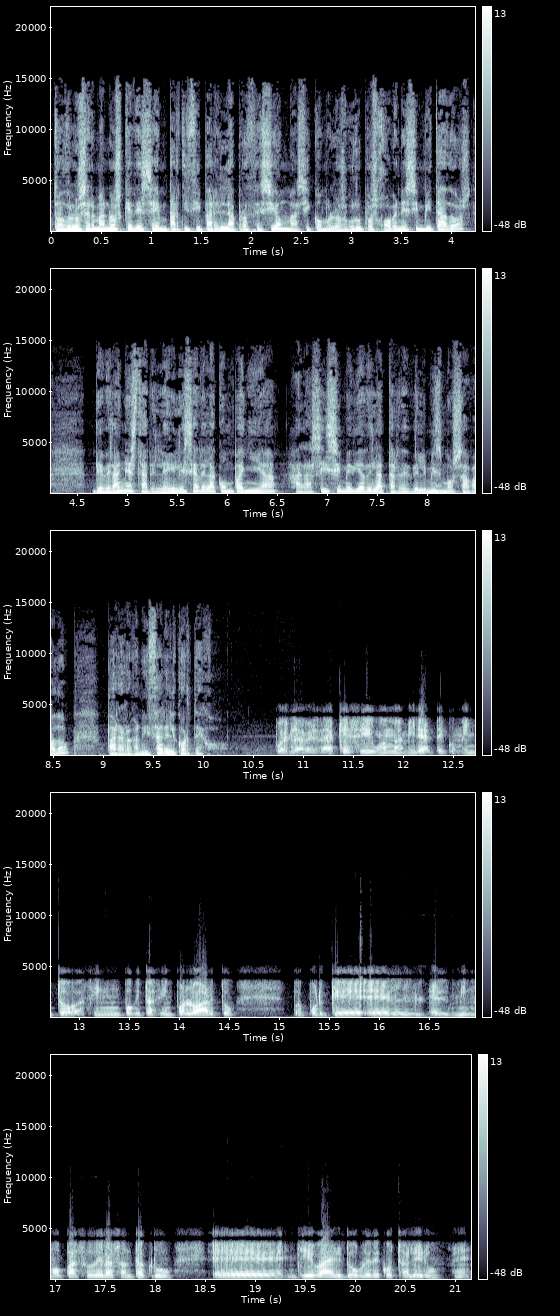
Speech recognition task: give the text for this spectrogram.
todos los hermanos que deseen participar en la procesión, así como los grupos jóvenes invitados, deberán estar en la iglesia de la compañía a las seis y media de la tarde del mismo sábado para organizar el cortejo. Pues la verdad es que sí, Juanma, mira, te comento, así un poquito así por lo harto, pues porque el, el mismo paso de la Santa Cruz eh, lleva el doble de costalero, ¿eh?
